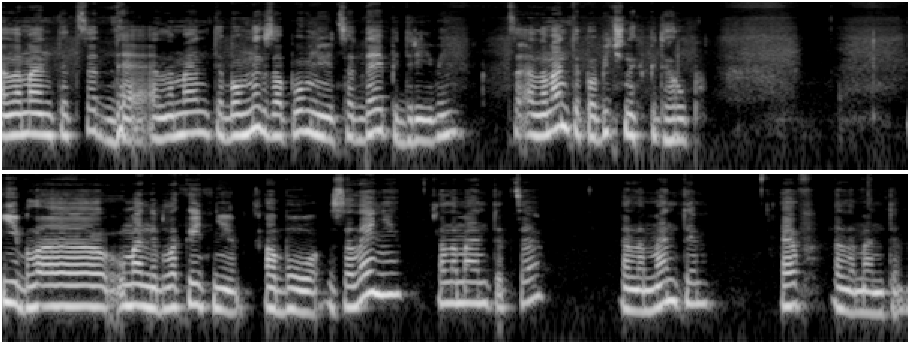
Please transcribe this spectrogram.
елементи це D-елементи, бо в них заповнюється D підрівень. Це елементи побічних підгруп. І бла- у мене блакитні або зелені елементи це елементи F-елементи.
